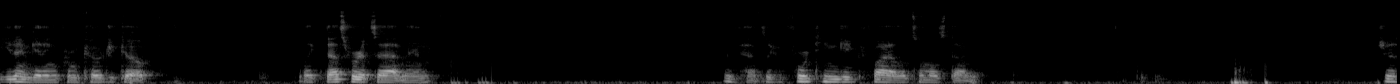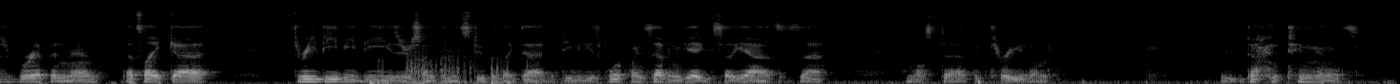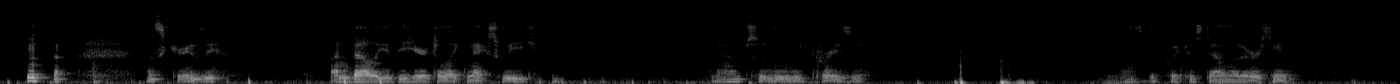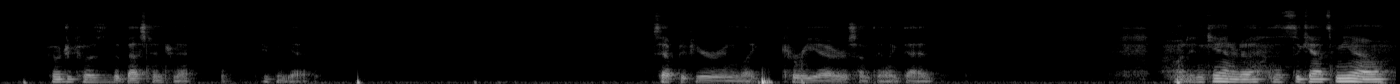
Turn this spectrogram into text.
speed I'm getting from Cogeco. Like, that's where it's at, man. Look at that. It's like a 14 gig file. It's almost done. Just ripping, man. That's like uh, three DVDs or something stupid like that. DVDs 4.7 gigs. So yeah, it's uh, almost uh, like three of them. We've done in two minutes. That's crazy. On Bell, you'd be here till like next week. Absolutely crazy. That's the quickest download I've ever seen. Cogeco is the best internet you can get. Except if you're in like Korea or something like that. But in Canada, that's the cat's meow.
